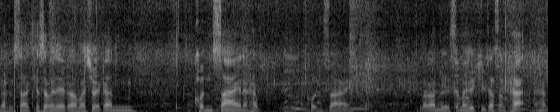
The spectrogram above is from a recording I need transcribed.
นักศึกษาเกษตรเนก็มาช่วยกันขนทรายนะครับ ขนทราย แล้วก็มีสมาชิกคิดจากสังขะนะครับ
